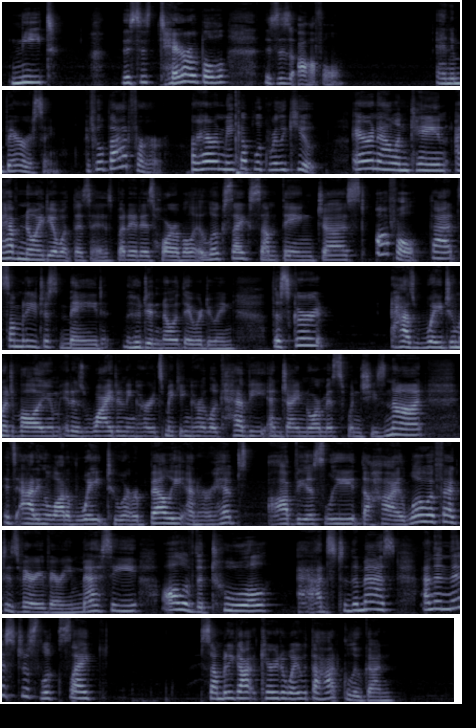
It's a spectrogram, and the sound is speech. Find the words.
neat. This is terrible. This is awful and embarrassing. I feel bad for her. Her hair and makeup look really cute. Erin Allen Kane, I have no idea what this is, but it is horrible. It looks like something just awful that somebody just made who didn't know what they were doing. The skirt has way too much volume. It is widening her. It's making her look heavy and ginormous when she's not. It's adding a lot of weight to her belly and her hips. Obviously, the high low effect is very, very messy. All of the tulle adds to the mess. And then this just looks like somebody got carried away with the hot glue gun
